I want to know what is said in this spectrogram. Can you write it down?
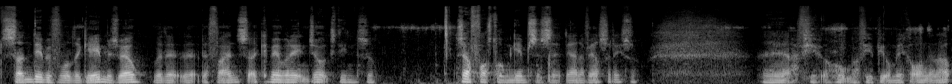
Sunday before the game as well, with the, the, the fans sort of commemorating Jock Stein, so... It's our first home game since the, the anniversary, so uh, a few, I hope a few people make it along to that.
